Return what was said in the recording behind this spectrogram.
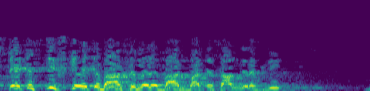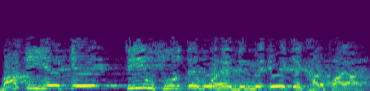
اسٹیٹسٹکس کے اعتبار سے میں نے بات باتیں سامنے رکھ دی۔ باقی یہ کہ تین صورتیں وہ ہیں جن میں ایک ایک حرف آیا ہے۔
